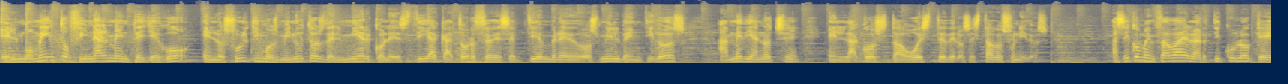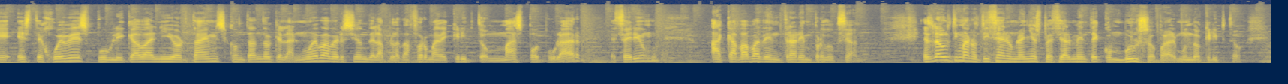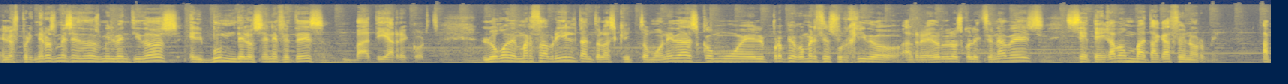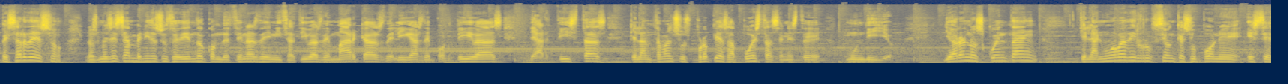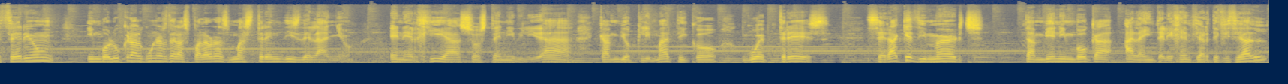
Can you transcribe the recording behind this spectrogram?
El momento finalmente llegó en los últimos minutos del miércoles día 14 de septiembre de 2022 a medianoche en la costa oeste de los Estados Unidos. Así comenzaba el artículo que este jueves publicaba el New York Times contando que la nueva versión de la plataforma de cripto más popular, Ethereum, acababa de entrar en producción. Es la última noticia en un año especialmente convulso para el mundo cripto. En los primeros meses de 2022, el boom de los NFTs batía récords. Luego de marzo a abril, tanto las criptomonedas como el propio comercio surgido alrededor de los coleccionables se pegaba un batacazo enorme. A pesar de eso, los meses se han venido sucediendo con decenas de iniciativas de marcas, de ligas deportivas, de artistas que lanzaban sus propias apuestas en este mundillo. Y ahora nos cuentan que la nueva disrupción que supone este Ethereum involucra algunas de las palabras más trendy del año. Energía, sostenibilidad, cambio climático, Web3. ¿Será que The Merge también invoca a la inteligencia artificial?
